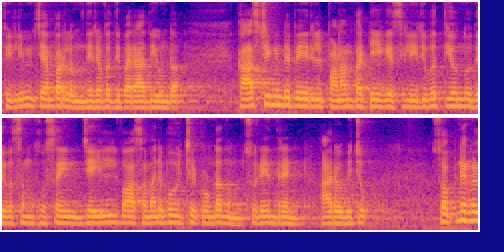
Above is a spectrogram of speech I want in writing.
ഫിലിം ചേംബറിലും നിരവധി പരാതിയുണ്ട്. കാസ്റ്റിംഗിന്റെ പേരിൽ പണം തട്ടിയ കേസിൽ ഇരുപത്തിയൊന്ന് ദിവസം ഹുസൈൻ ജയിലിൽ വാസം അനുഭവിച്ചിട്ടുണ്ടെന്നും സുരേന്ദ്രൻ ആരോപിച്ചു. സ്വപ്നങ്ങൾ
